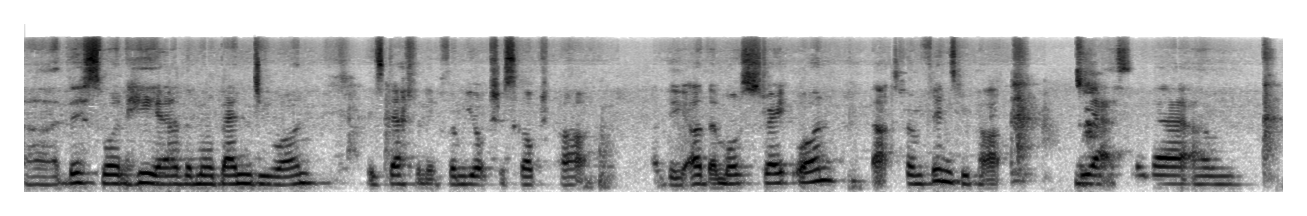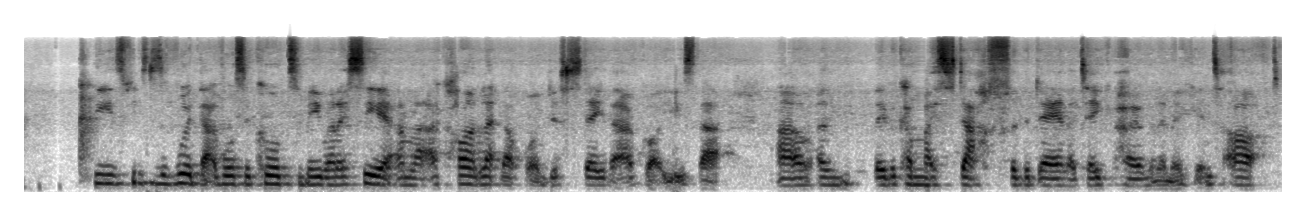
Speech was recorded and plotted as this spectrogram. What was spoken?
uh, this one here, the more bendy one, is definitely from Yorkshire Sculpture Park. And the other more straight one, that's from Finsbury Park. Yeah, so they're um, these pieces of wood that have also called to me when I see it. I'm like, I can't let that one just stay there. I've got to use that. Uh, and they become my staff for the day and I take it home and I make it into art.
